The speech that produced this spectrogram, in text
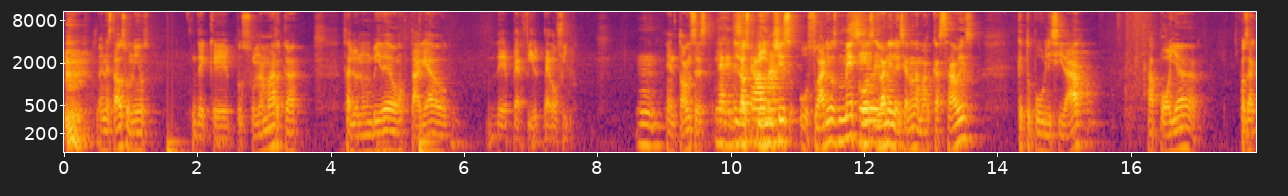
en Estados Unidos, de que, pues una marca salió en un video tagueado de perfil pedófilo. Mm. Entonces, los pinches usuarios mecos Sí, iban y le decían a la marca, ¿sabes? Que tu publicidad apoya. O sea,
